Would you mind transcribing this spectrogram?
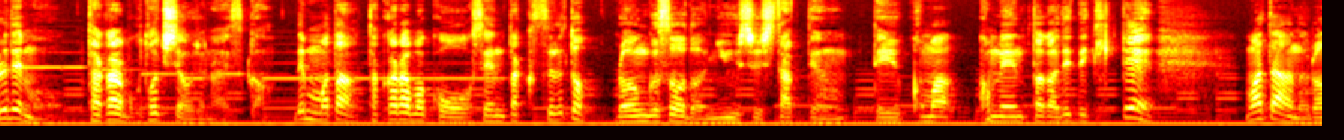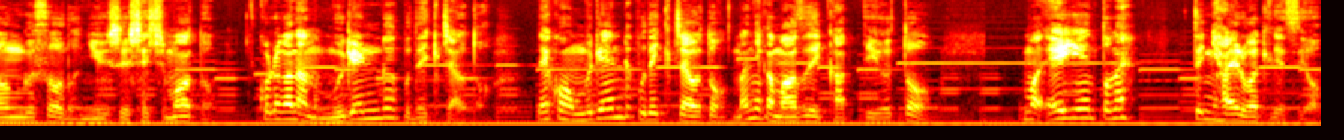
れでも宝箱閉じちゃうじゃないですか。でもまた宝箱を選択するとロングソードを入手したっていうっていうコマコメントが出てきてまたあのロングソードを入手してしまうと。これが、あの無限ループできちゃうと。でこの無限ループできちゃうと何がまずいかっていうとまあ、永遠とね手に入るわけですよ。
